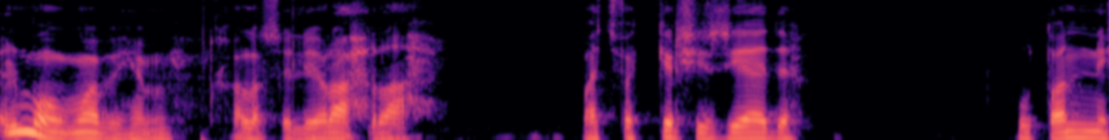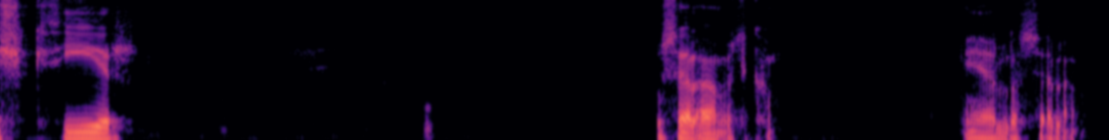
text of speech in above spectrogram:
المهم ما بهم. خلاص اللي راح راح. ما تفكرش زيادة. وطنش كثير. وسلامتكم. يلا سلام.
